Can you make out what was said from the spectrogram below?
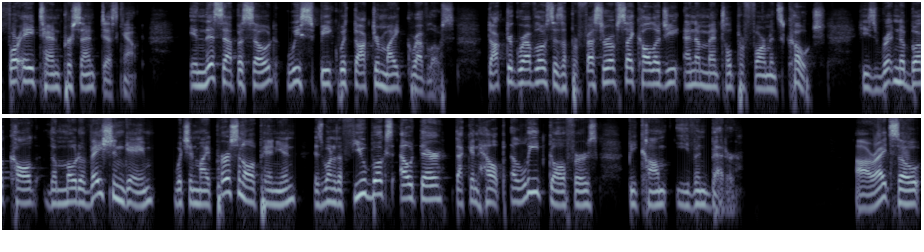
for a 10% discount. In this episode, we speak with Dr. Mike Grevlos. Dr. Grevlos is a professor of psychology and a mental performance coach. He's written a book called The Motivation Game, which, in my personal opinion, is one of the few books out there that can help elite golfers become even better. All right. So,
